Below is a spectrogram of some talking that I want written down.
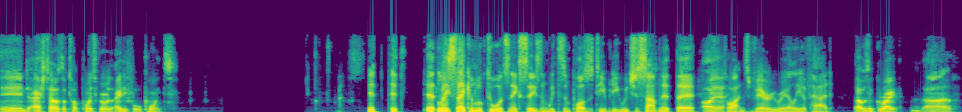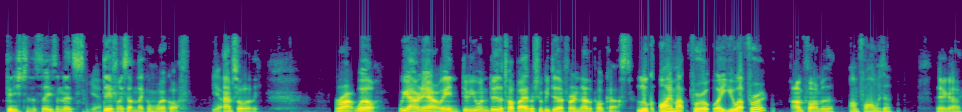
And Ashton was the top point scorer with 84 points. it it at least they can look towards next season with some positivity, which is something that the Oh, yeah. Titans very rarely have had. That was a great uh, finish to the season. That's Yeah. definitely something they can work off. Yeah. Absolutely. Right. Well, we are an hour in. Do you want to do the top eight or should we do that for another podcast? Look, I'm up for it. Are you up for it? I'm fine with it. I'm fine with it. There you go.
